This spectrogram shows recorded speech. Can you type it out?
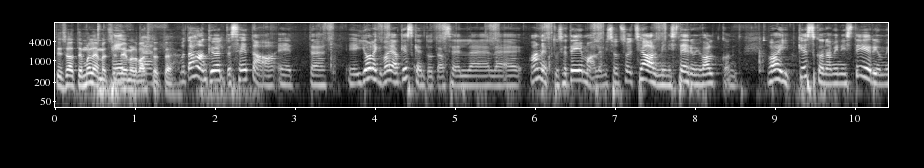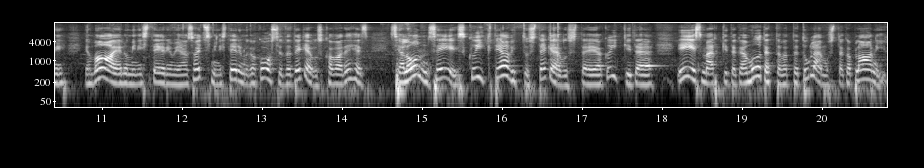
Te saate mõlemad sel teemal vastata. ma tahangi öelda seda, et eh, ei olegi vaja keskenduda sellele annetuse teemale, mis on sotsiaalministeeriumi valdkond, vaid keskkonnaministeeriumi ja maaeluministeeriumi ja sotsministeeriumiga koos seda tegevuskava tehes, seal on sees kõik teavitustegevuste ja kõikide eesmärkidega ja mõõdetavate tulemustega plaanid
